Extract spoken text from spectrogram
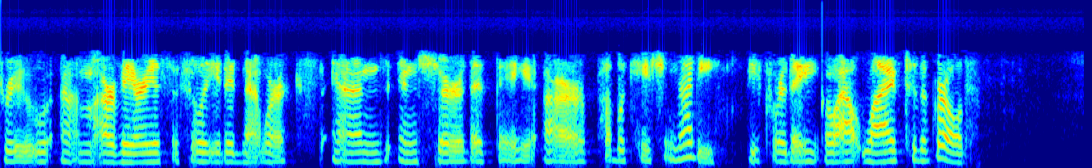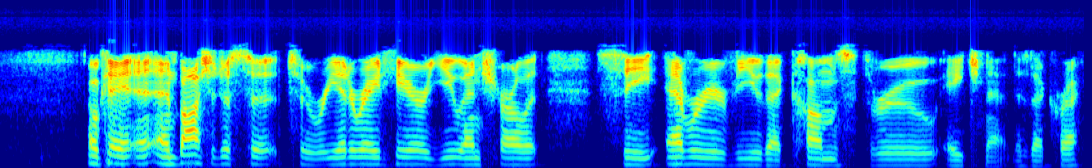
through um, our various affiliated networks and ensure that they are publication ready before they go out live to the world. Okay, and, and Basha, just to, to reiterate here, you and Charlotte see every review that comes through HNET. Is that correct?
